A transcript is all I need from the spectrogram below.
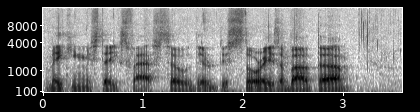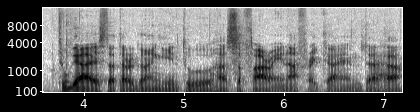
making mistakes fast. So there, this story is about uh, two guys that are going into a safari in Africa, and uh,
